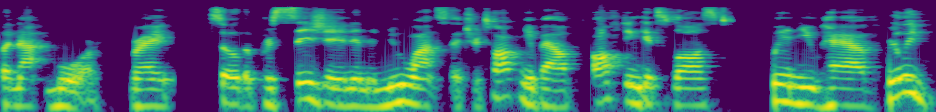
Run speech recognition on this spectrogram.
but not more, right? So the precision and the nuance that you're talking about often gets lost when you have really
